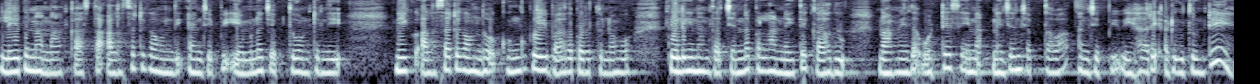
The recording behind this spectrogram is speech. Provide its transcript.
లేదు నాన్న కాస్త అలసటగా ఉంది అని చెప్పి ఏమన్నా చెప్తూ ఉంటుంది. నీకు అలసటగా ఉందో కుంగిపోయి బాధపడుతున్నావో తెలియనంత చిన్నపిల్లాన్నైతే కాదు. నా మీద ఒట్టేసైనా నిజం చెప్తావా? అని చెప్పి విహారి అడుగుతుంటే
